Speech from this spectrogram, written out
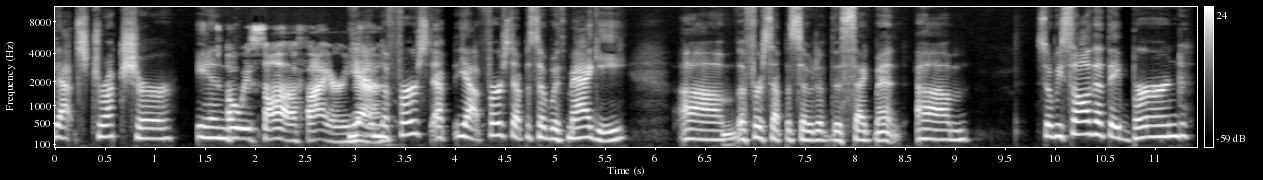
that structure in Oh, we saw a fire. Yeah, yeah in the first ep- yeah, first episode with Maggie, um the first episode of this segment. Um so we saw that they burned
